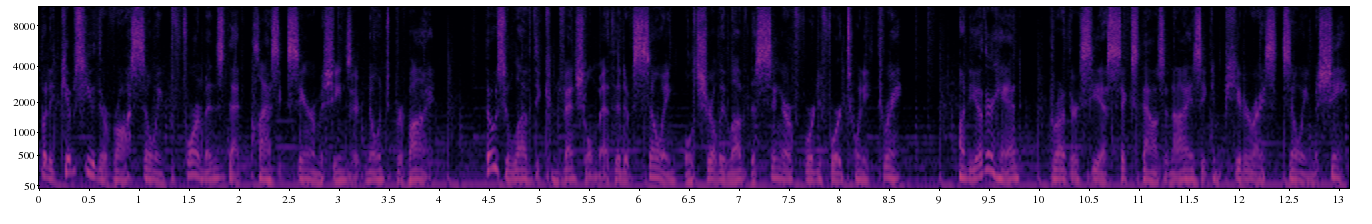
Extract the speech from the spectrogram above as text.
but it gives you the raw sewing performance that classic Singer machines are known to provide. Those who love the conventional method of sewing will surely love the Singer 4423. On the other hand, Brother CS6000i is a computerized sewing machine.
